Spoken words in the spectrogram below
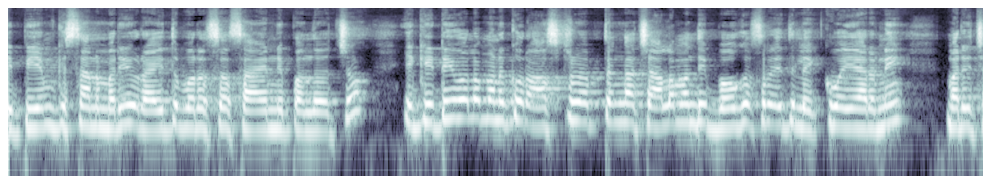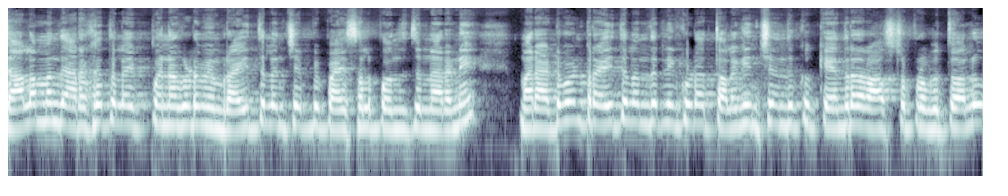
ఈ పిఎం కిసాన్ మరియు రైతు భరోసా సాయాన్ని పొందవచ్చు. ఇక ఇటీవల మనకు రాష్ట్ర వ్యాప్తంగా చాలామంది బోగస్ రైతులు ఎక్కువయ్యారని మరి చాలామంది అర్హత లేకపోయినా కూడా మేము రైతులని చెప్పి పైసలు పొందుతున్నారని మరి అటువంటి రైతులందరినీ కూడా తొలగించేందుకు కేంద్ర రాష్ట్ర ప్రభుత్వాలు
